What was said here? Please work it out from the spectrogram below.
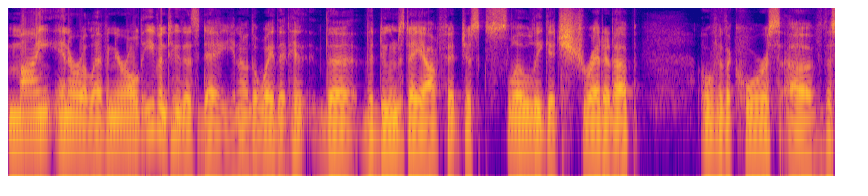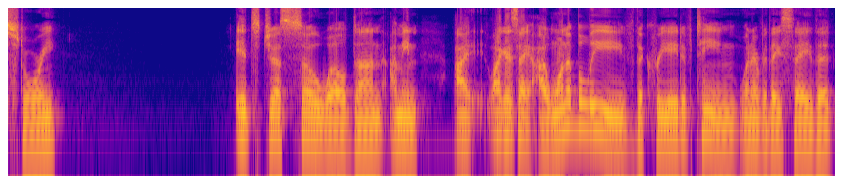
my inner 11 year old, even to this day, you know, the way that his, the, the Doomsday outfit just slowly gets shredded up over the course of the story. It's just so well done. I mean, I like I say, I want to believe the creative team whenever they say that,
